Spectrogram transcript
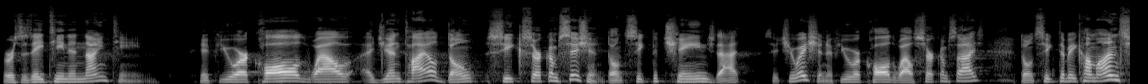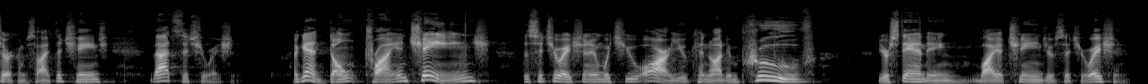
verses 18 and 19. If you are called while a Gentile, don't seek circumcision. Don't seek to change that situation. If you were called while circumcised, don't seek to become uncircumcised to change that situation. Again, don't try and change the situation in which you are. You cannot improve your standing by a change of situation.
